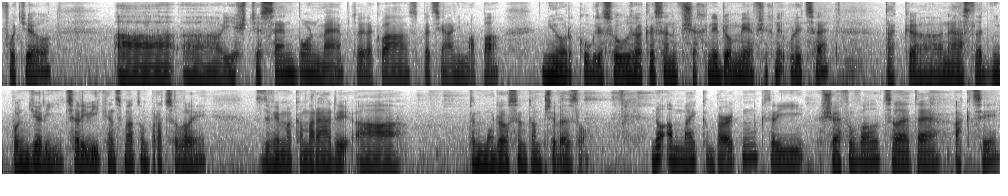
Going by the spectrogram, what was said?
fotil, a, ještě Sanborn Map, to je taková speciální mapa New Yorku, kde jsou zakresleny všechny domy a všechny ulice, tak následní pondělí, celý víkend jsme na tom pracovali s dvěma kamarády a ten model jsem tam přivezl. No a Mike Burton, který šéfoval celé té akci,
